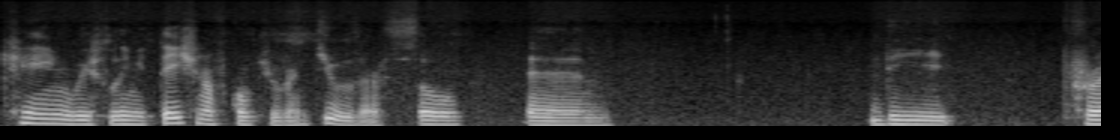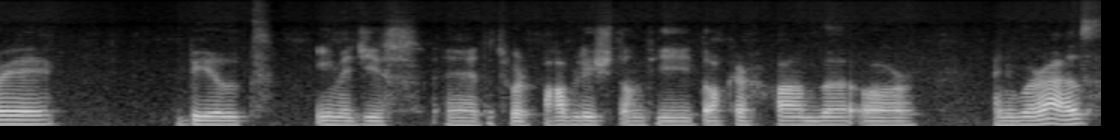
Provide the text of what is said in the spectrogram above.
came with limitation of concurrent users. So um, the pre-built images uh, that were published on the Docker Hub or anywhere else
